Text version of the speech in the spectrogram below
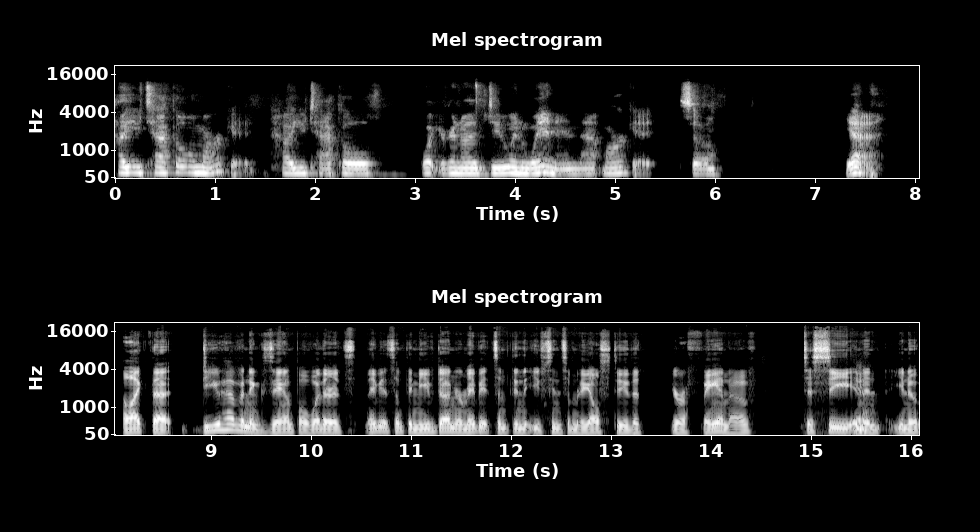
how you tackle a market, how you tackle what you're going to do and win in that market. So, yeah. I like that. Do you have an example, whether it's maybe it's something you've done or maybe it's something that you've seen somebody else do that you're a fan of to see yeah. in a, you know,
